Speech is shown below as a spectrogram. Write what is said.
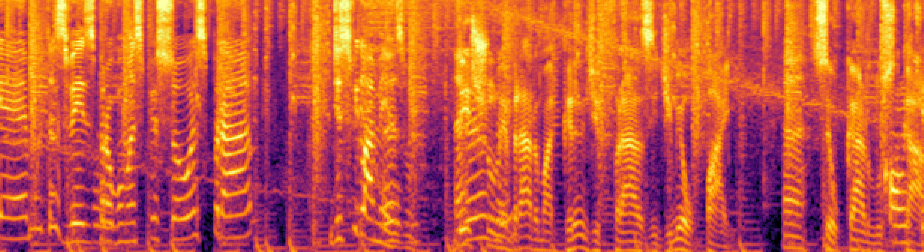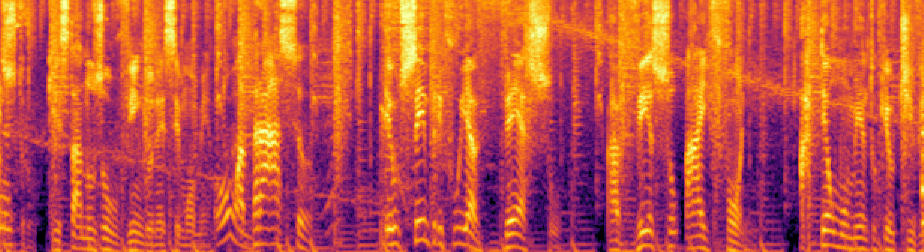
é muitas vezes para algumas pessoas para desfilar mesmo. né? Deixa eu lembrar uma grande frase de meu pai, Ah. seu Carlos Conte-nos. Castro, que está nos ouvindo nesse momento. Um abraço. Eu sempre fui avesso, avesso a iPhone. Até o momento que eu tive.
